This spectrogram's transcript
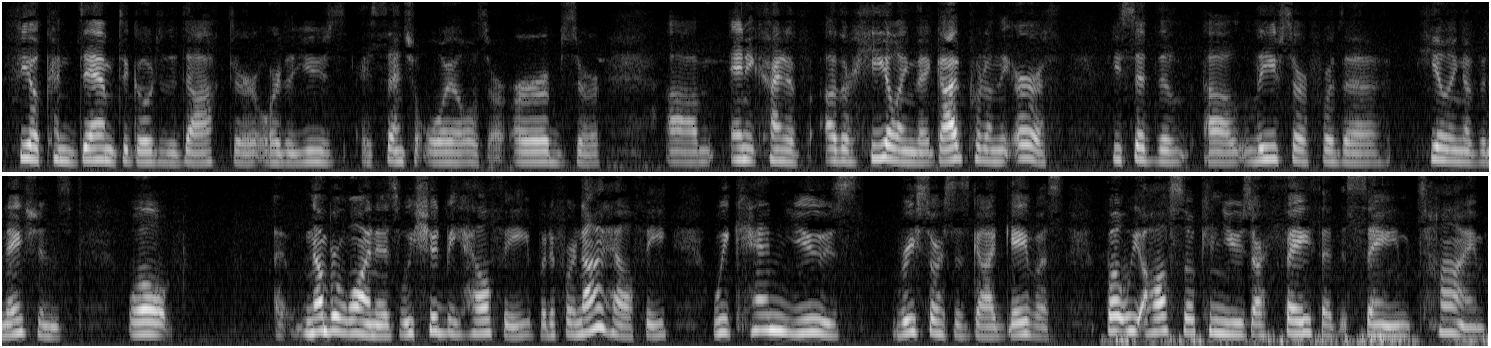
feel condemned to go to the doctor or to use essential oils or herbs or um, any kind of other healing that God put on the earth. He said the uh, leaves are for the healing of the nations. Well, number one is we should be healthy, but if we're not healthy, we can use resources God gave us, but we also can use our faith at the same time.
